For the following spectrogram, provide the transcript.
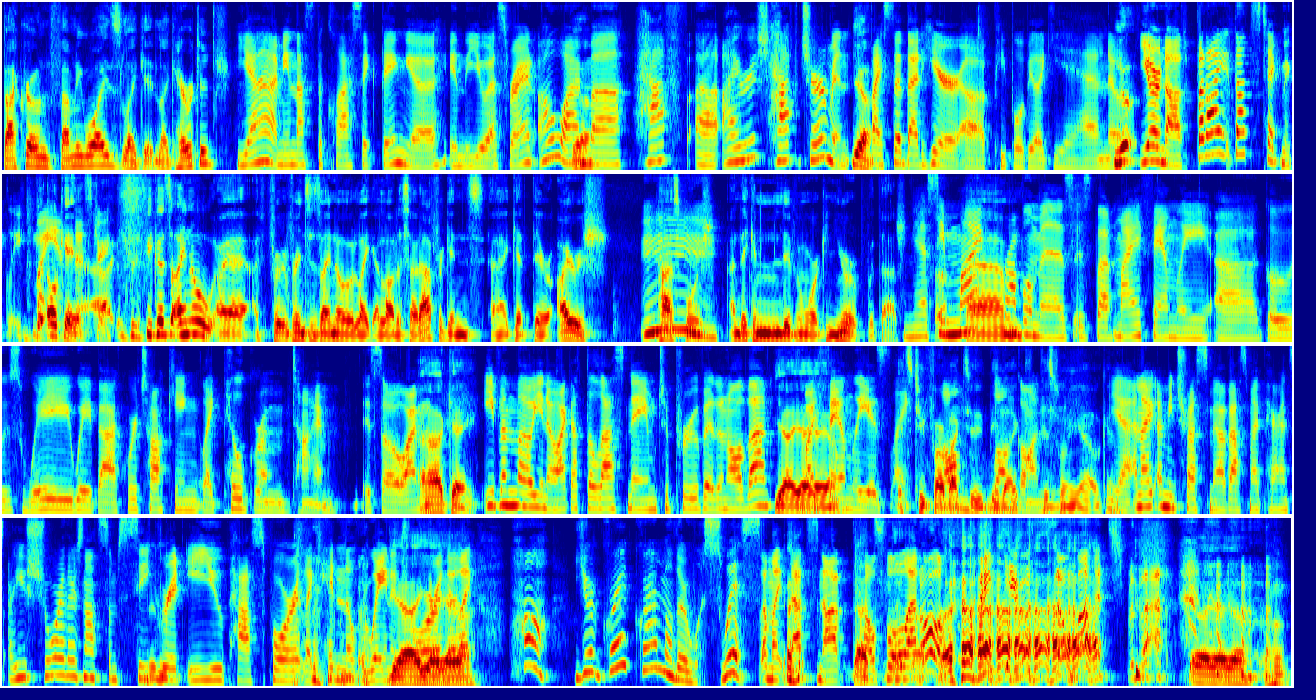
background family wise, like it, like heritage? Yeah, I mean that's the classic thing uh, in the U.S., right? Oh, I'm Yeah. uh, half uh, Irish, half German. Yeah. If I said that here, uh, people would be like, "Yeah, no, No. you're not." But I—that's technically my okay, ancestry. uh, because I know, uh, for for instance, I know like a lot of South Africans uh, get their Irish passport Mm. and they can live and work in Europe with that. Yeah, see, my Um, problem is is that my family uh, goes way, way back. We're talking like pilgrim time. So I'm Okay. Even though you know I got the last name to prove it and all that. Yeah, yeah, My yeah, yeah. family is like it's too far long, back to be like gone. this one. Yeah, okay. Yeah, and I, I mean, trust me, I've asked my parents, "Are you sure there's not some secret EU passport like hidden away in a Yeah, drawer?" and they're like, "Huh." Your great grandmother was Swiss. I'm like, that's not That's- helpful that- at that- all. Thank you so much for that. Yeah, yeah, yeah. Uh-huh.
